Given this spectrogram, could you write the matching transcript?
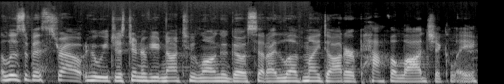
Elizabeth Strout, who we just interviewed not too long ago, said, I love my daughter pathologically.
